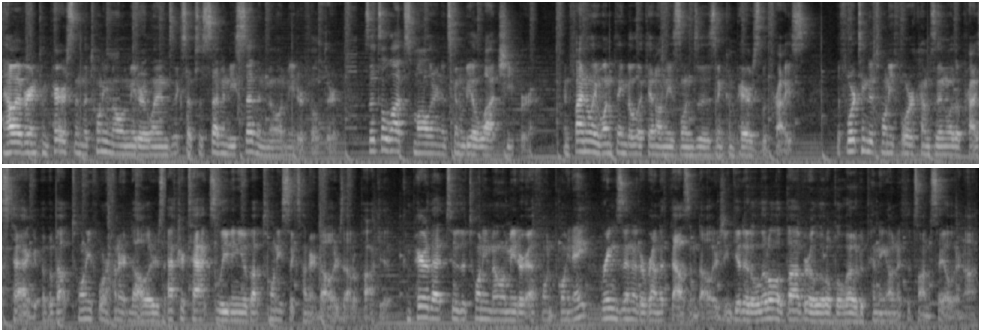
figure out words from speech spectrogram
However, in comparison, the 20 millimeter lens accepts a 77 millimeter filter, so it's a lot smaller and it's gonna be a lot cheaper. And finally, one thing to look at on these lenses and compares the price. The 14 to 24 comes in with a price tag of about $2,400 after tax, leaving you about $2,600 out of pocket. Compare that to the 20mm f1.8, rings in at around $1,000. You get it a little above or a little below depending on if it's on sale or not.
